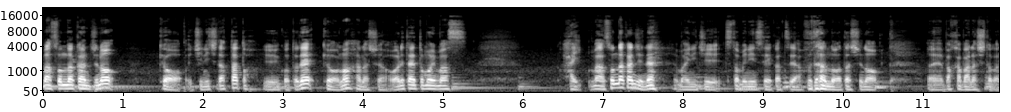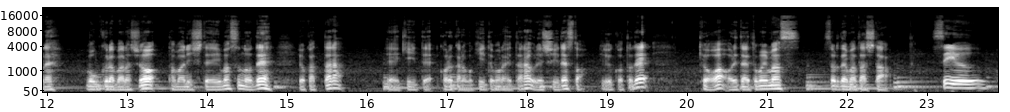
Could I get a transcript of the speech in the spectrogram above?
まあそんな感じの今日一日だったということで今日の話は終わりたいと思いますはいまあそんな感じでね毎日勤め人生活や普段の私の、えー、バカ話とかねボンクラ話をたまにしていますのでよかったら、えー、聞いてこれからも聞いてもらえたら嬉しいですということで今日は終わりたいと思います。それではまた明日。See you!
